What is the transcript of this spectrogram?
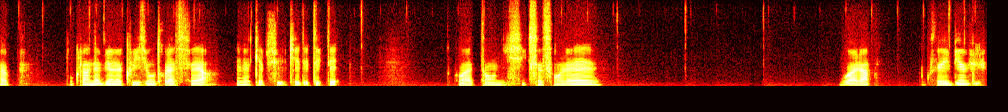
Hop. Donc là on a bien la collision entre la sphère et la capsule qui est détectée. On va attendre ici que ça s'enlève. Voilà. vous avez bien vu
